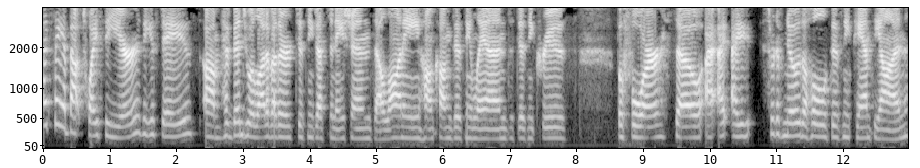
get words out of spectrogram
I'd say about twice a year these days. Um, have been to a lot of other Disney destinations, Aulani, Hong Kong Disneyland, Disney Cruise before. So I, I, I sort of know the whole Disney pantheon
